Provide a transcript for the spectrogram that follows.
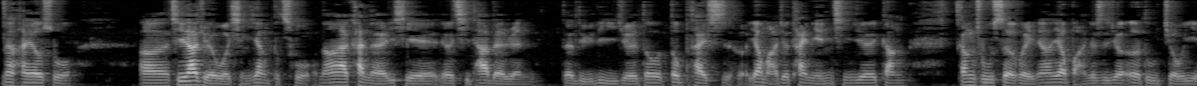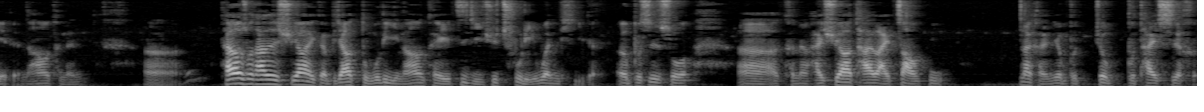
那他又说，呃，其实他觉得我形象不错，然后他看了一些有其他的人的履历，觉得都都不太适合，要么就太年轻，就是刚刚出社会，那要不然就是就二度就业的，然后可能，呃，他又说他是需要一个比较独立，然后可以自己去处理问题的，而不是说，呃，可能还需要他来照顾，那可能就不就不太适合，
